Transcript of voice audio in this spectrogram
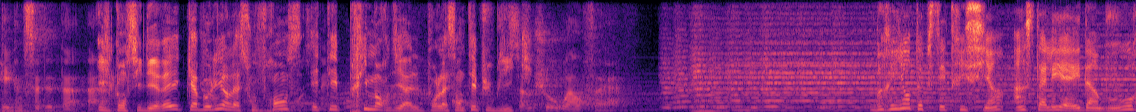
Il considérait qu'abolir la souffrance était primordial pour la santé publique. Brillant obstétricien installé à Édimbourg,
